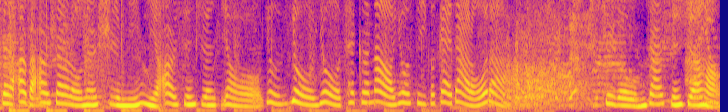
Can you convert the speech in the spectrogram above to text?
在二百二十二楼呢是迷你二轩轩，又又又又猜可闹，又是一个盖大楼的。这个我们家轩轩哈，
